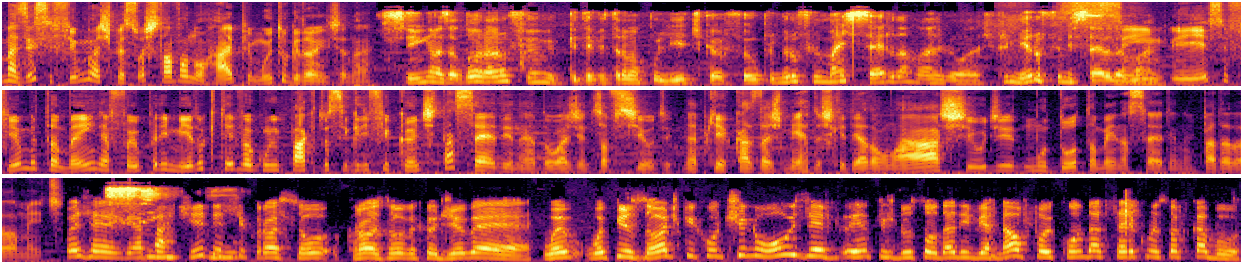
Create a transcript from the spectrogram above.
Mas esse filme as pessoas estavam no hype muito grande, né? Sim, elas adoraram o filme, porque teve trama política. Foi o primeiro filme mais sério da Marvel, eu acho. Primeiro filme sério da Sim, Marvel. e esse filme também, né, foi o primeiro que teve algum impacto significante na série, né, do Agents of S.H.I.E.L.D., né, porque por causa das merdas que deram lá, a S.H.I.E.L.D. mudou também na série, né, paralelamente. Pois é, a Sim. partir desse crossover, que eu digo é. O, o episódio que continuou os eventos do Soldado Invernal foi quando a série começou a ficar boa.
